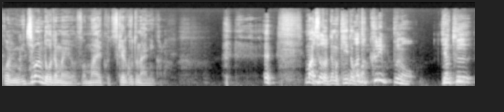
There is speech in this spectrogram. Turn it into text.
これ一番どうでもいいよそのマイクつけることないねんから。まあちょっとでも聞いとこう。あとクリップの逆。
